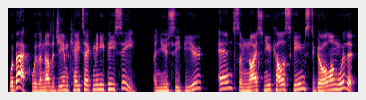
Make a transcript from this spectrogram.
We're back with another GMKtec Mini PC, a new CPU, and some nice new color schemes to go along with it.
